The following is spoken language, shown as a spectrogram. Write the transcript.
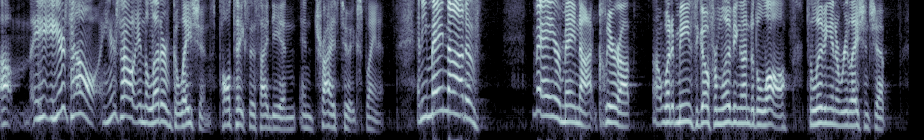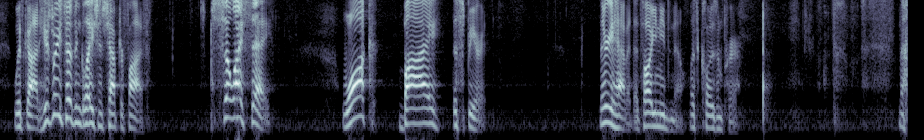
Um, here's, how, here's how, in the letter of Galatians, Paul takes this idea and, and tries to explain it. And he may not have, may or may not clear up uh, what it means to go from living under the law to living in a relationship with God. Here's what he says in Galatians chapter 5. So I say, walk by the Spirit. There you have it. That's all you need to know. Let's close in prayer. Now,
